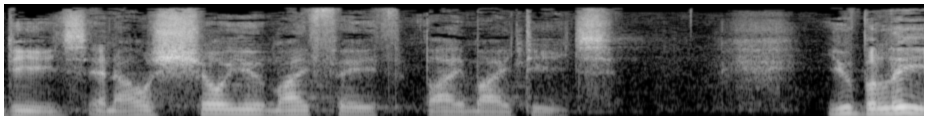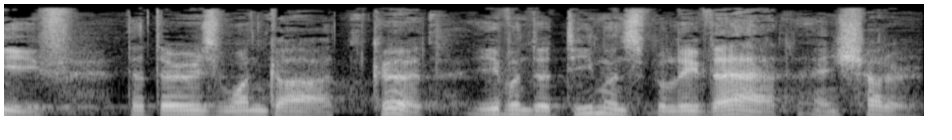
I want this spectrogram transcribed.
deeds, and I'll show you my faith by my deeds. You believe that there is one God. Good. Even the demons believe that and shudder.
